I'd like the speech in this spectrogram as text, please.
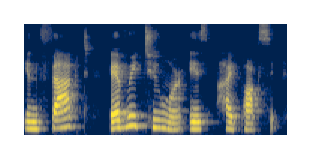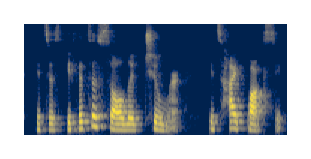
In fact, every tumor is hypoxic. It's a, if it's a solid tumor, it's hypoxic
